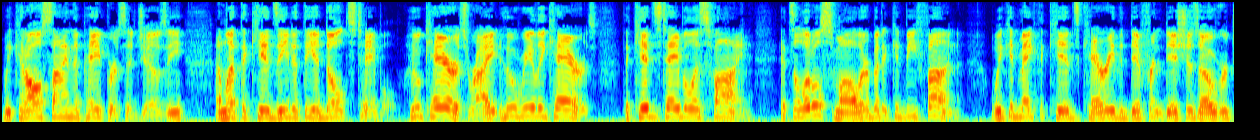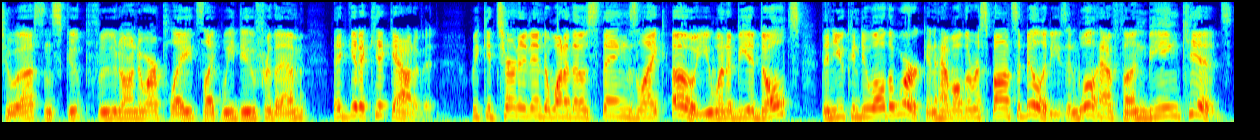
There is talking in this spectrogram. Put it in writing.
We could all sign the paper, said Josie, and let the kids eat at the adults' table. Who cares, right? Who really cares? The kids' table is fine. It's a little smaller, but it could be fun. We could make the kids carry the different dishes over to us and scoop food onto our plates like we do for them. They'd get a kick out of it. We could turn it into one of those things like, oh, you want to be adults? Then you can do all the work and have all the responsibilities, and we'll have fun being kids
